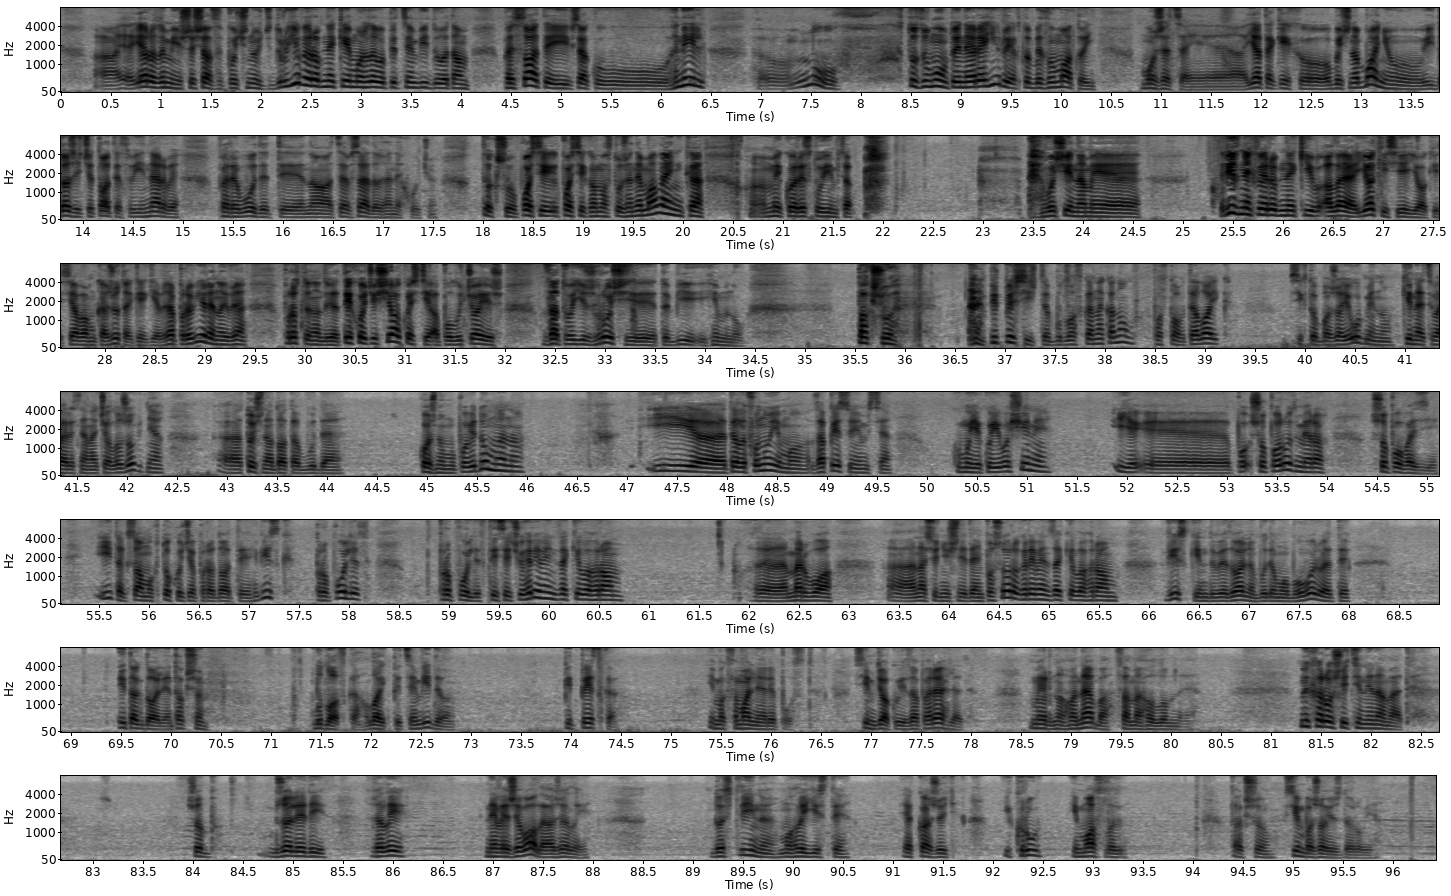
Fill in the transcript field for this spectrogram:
Я, розумію, що зараз почнуть другі виробники, можливо, під цим відео там писати і всяку гниль. Е, Ну, хто з умом, той не реагує, хто без ума, той може це. Е, Я таких обично баню і навіть читати свої нерви, переводити на це все навіть не хочу. Так що пасіка в нас теж не маленька, е, ми користуємося вощинами різних виробників, але якість є якість. Я вам кажу, так як є. Вже провірено і вже просто надає. Ти хочеш якості, а получаєш за твої ж гроші тобі гімну. Так що підпишіться, будь ласка, на канал, поставте лайк. Всі, хто бажає обміну, кінець вересня, начало жовтня. Е, Точна дата буде кожному повідомлена. І е, телефонуємо, записуємося, кому якої вощини, і, е, що по розмірах, що по вазі. І так само, хто хоче продати віск, прополіс. Прополіс 1000 гривень за кілограм. Мерво на сьогоднішній день по 40 гривень за кілограм. Віск індивідуально будемо обговорювати і так далі. Так що, будь ласка, лайк під цим відео, підписка і максимальний репост. Всім дякую за перегляд. Мирного неба, саме головне. Ну і хорошої ціни на мед. Щоб бджолярі жили, не виживали, а жили. Достійно могли їсти, як кажуть, ікру і масло. Так що всім бажаю здоров'я.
